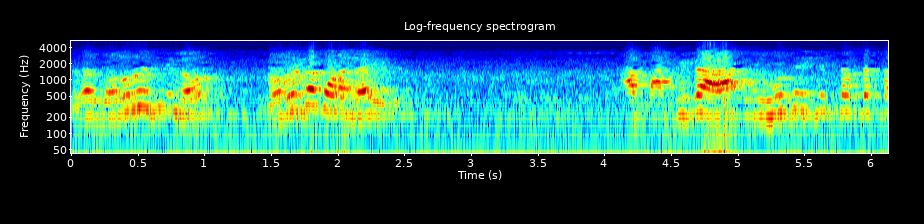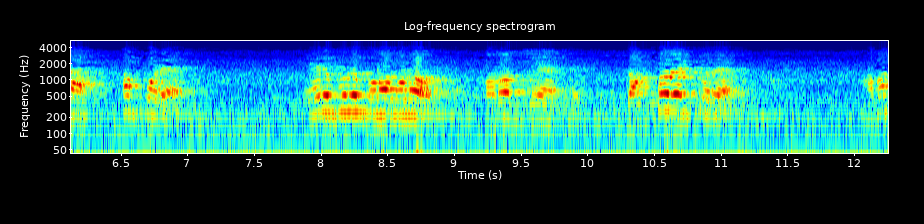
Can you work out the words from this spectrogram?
যেটা জরুরি ছিল, জরুরিটা পড়ে নাই। আর বাকিটা ইহুদি খ্রিস্টানদেরটা সব পড়ে আছে। এর উপরে বড় বড় খরচ দিয়ে আছে। ডক্টরেট করে আছে। আবার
